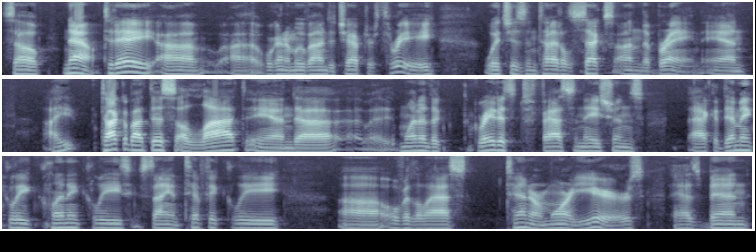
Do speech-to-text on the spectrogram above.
So now today uh, uh, we're going to move on to chapter three, which is entitled "Sex on the Brain," and I talk about this a lot, and uh, one of the greatest fascinations academically, clinically, scientifically uh, over the last 10 or more years has been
